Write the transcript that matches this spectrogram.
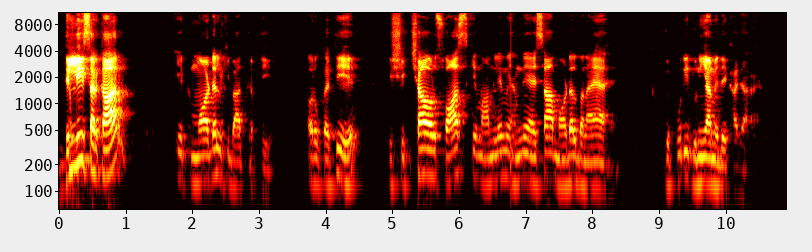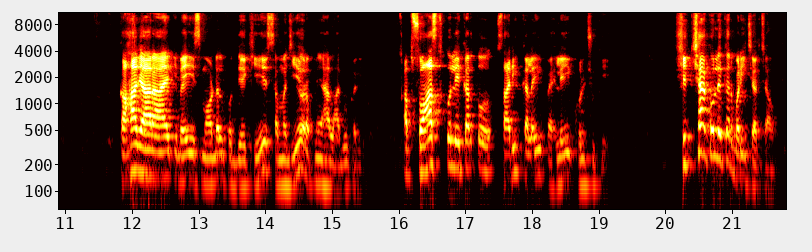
दिल्ली सरकार एक मॉडल की बात करती है और वो कहती है कि शिक्षा और स्वास्थ्य के मामले में हमने ऐसा मॉडल बनाया है जो पूरी दुनिया में देखा जा रहा है। कहा जा रहा है कि भाई इस मॉडल को देखिए, समझिए और अपने यहाँ लागू करिए। अब स्वास्थ्य को लेकर तो सारी कलई पहले ही खुल चुकी है। शिक्षा को लेकर बड़ी चर्चा होती है।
